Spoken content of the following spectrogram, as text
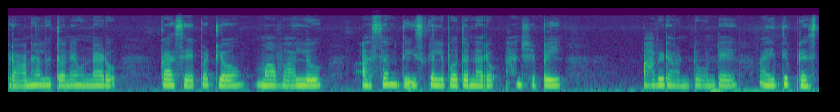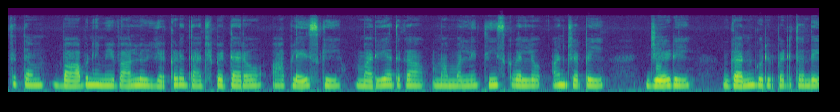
ప్రాణాలతోనే ఉన్నాడు. కాసేపట్లో మా వాళ్ళు అస్సాం తీసుకెళ్ళిపోతున్నారు అని చెప్పి ఆవిడ అంటూ ఉంటే అయితే ప్రస్తుతం బాబుని మీ వాళ్ళు ఎక్కడ దాచిపెట్టారో ఆ ప్లేస్కి మర్యాదగా మమ్మల్ని తీసుకువెళ్ళు అని చెప్పి జేడి గన్ గురిపెడుతుంది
